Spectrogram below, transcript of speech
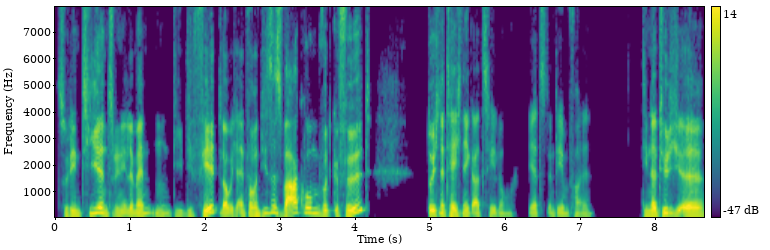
zu den Tieren, zu den Elementen, die, die fehlt, glaube ich, einfach. Und dieses Vakuum wird gefüllt durch eine Technikerzählung, jetzt in dem Fall, die natürlich äh,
